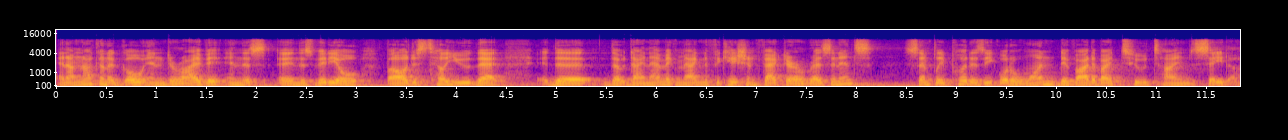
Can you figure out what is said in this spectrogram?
and I'm not going to go and derive it in this in this video, but I'll just tell you that the the dynamic magnification factor of resonance, simply put, is equal to 1 divided by 2 times zeta.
